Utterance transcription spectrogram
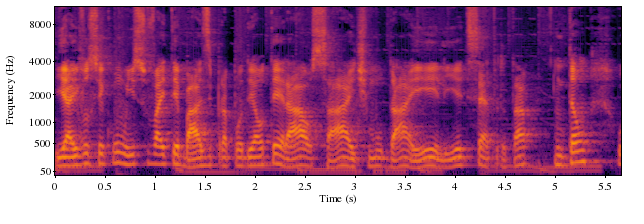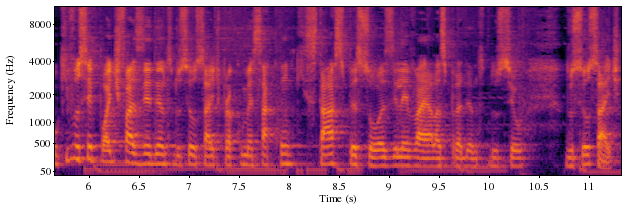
E aí você com isso vai ter base para poder alterar o site, mudar ele e etc, tá? Então, o que você pode fazer dentro do seu site para começar a conquistar as pessoas e levar elas para dentro do seu do seu site.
